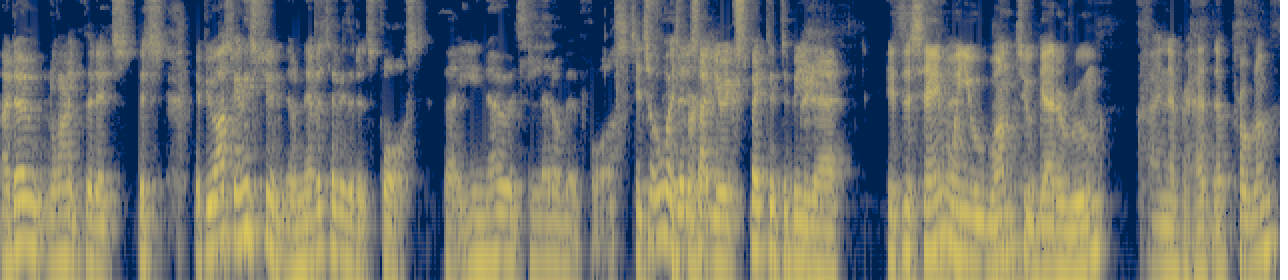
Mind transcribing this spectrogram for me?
I don't like that it's it's. If you ask any student, they'll never tell you that it's forced, but you know it's a little bit forced. It's always that it's like you're expected to be there. It's the same Yeah. when you want to get a room. I never had that problem,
